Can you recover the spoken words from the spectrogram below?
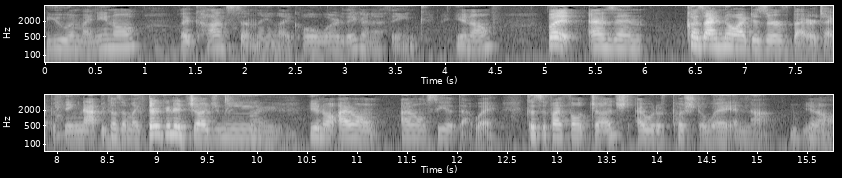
you and my Nino, like constantly like, "Oh, what are they going to think?" You know? But as in cuz I know I deserve better type of thing, not because I'm like they're going to judge me. right You know, I don't I don't see it that way. Cuz if I felt judged, I would have pushed away and not, mm-hmm. you know.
